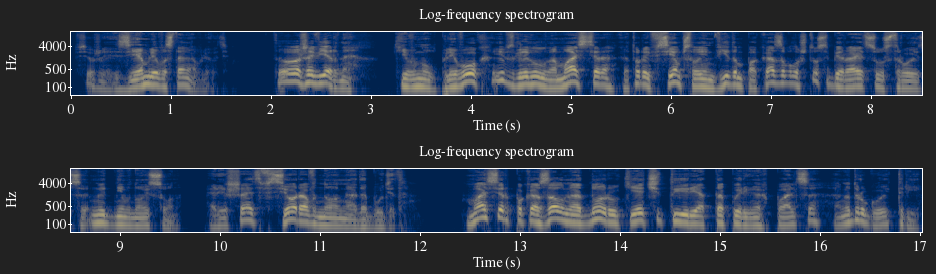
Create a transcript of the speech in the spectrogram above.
Все же земли восстанавливать». «Тоже верно», Кивнул плевок и взглянул на мастера, который всем своим видом показывал, что собирается устроиться на дневной сон. Решать все равно надо будет. Мастер показал на одной руке четыре оттопыренных пальца, а на другой три.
